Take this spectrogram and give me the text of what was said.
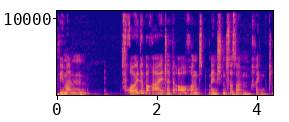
wie man Freude bereitet auch und Menschen zusammenbringt.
